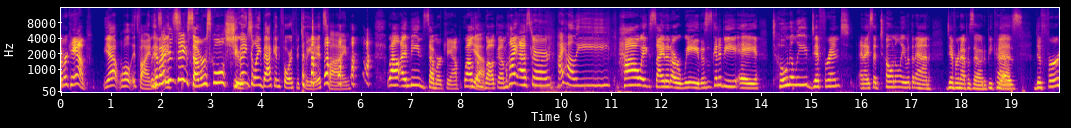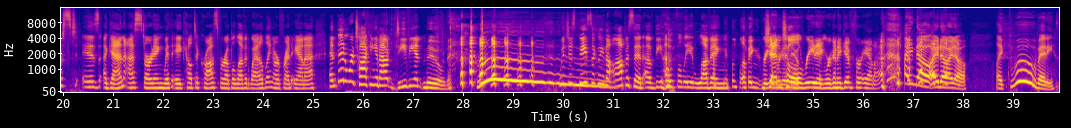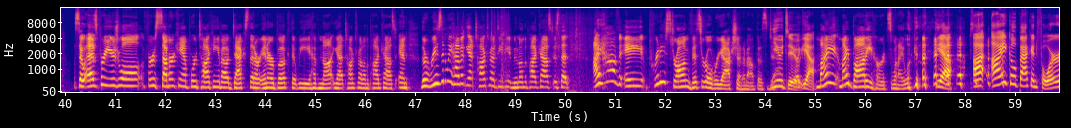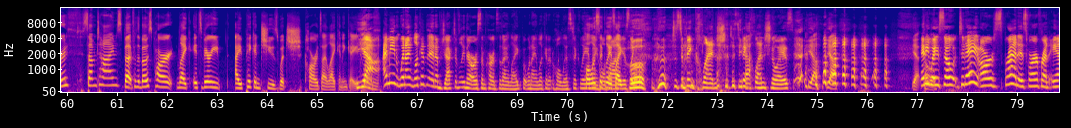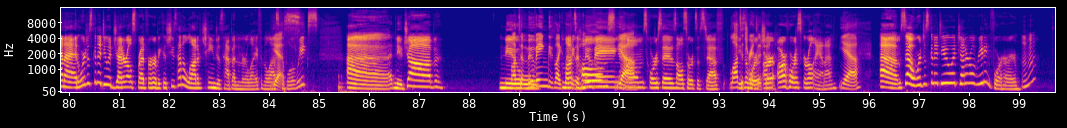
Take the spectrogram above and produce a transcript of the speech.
summer camp. Yeah, well, it's fine. Have It's- I been it's- saying summer school? Shoot. You've been going back and forth between it. It's fine. well, I mean summer camp. Welcome, Yeah. welcome. Hi, Esther. Hi, Holly. How excited are we? This is going to be a tonally different, and I said tonally with an N, different episode because Yes. The first is again us starting with a Celtic cross for a beloved wildling, our friend Anna, and then we're talking about Deviant Moon, which is basically the opposite of the hopefully loving, loving reading we're gentle reading we're going to give for Anna. I know, I know, I know. Like, woo, Betty. So, as per usual, for summer camp, we're talking about decks that are in our book that we have not yet talked about on the podcast. And the reason we haven't yet talked about Deviant Moon on the podcast is that I have a pretty strong visceral reaction about this deck. You do, Like, yeah. My my body hurts when I look at it. Yeah. I I go back and forth sometimes, but for the most part, like it's very I pick and choose which cards I like and engage Yeah, with. I mean, when I look at it objectively, there are some cards that I like, but when I look at it holistically, Holistically, it's like, like just a big clench, just a big clench noise. Yeah, yeah. Yeah. Anyway, so today our spread is for our friend Anna, and we're just going to do a general spread for her because she's had a lot of changes happen in her life in the last Yes. couple of weeks. Uh, new job, new lots of moving, like lots moving of homes. moving, yeah. horses, horses, all sorts of stuff. Lots She's of horse- transition. our, our horse girl Anna. Yeah. Um, so we're just gonna do a general reading for her. Mhm.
